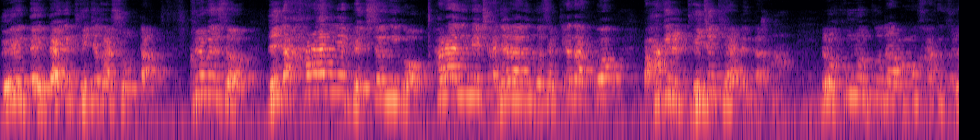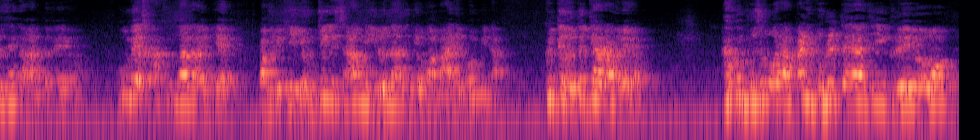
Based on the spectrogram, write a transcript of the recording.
너희 내, 나에게 대적할 수 없다. 그러면서 내가 하나님의 백성이고 하나님의 자녀라는 것을 깨닫고 마귀를 대적해야 된다. 아, 여러분 꿈을 꾸다 보면 가끔 그런 생각 안 들어요. 꿈에 가끔 가다 이게 막 이렇게 영적인 싸움이 일어나는 경우가 많이 봅니다. 그때 어떻게 하라 그래요? 아, 그 무서워라. 빨리 문을 떼야지. 그래요.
